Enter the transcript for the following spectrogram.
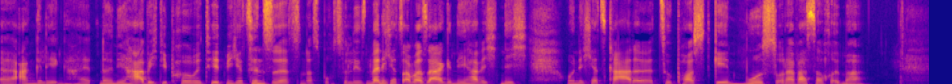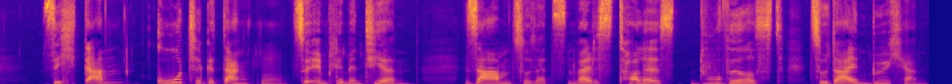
Äh, Angelegenheit. Ne? Nee, habe ich die Priorität, mich jetzt hinzusetzen, das Buch zu lesen. Wenn ich jetzt aber sage, nee, habe ich nicht und ich jetzt gerade zur Post gehen muss oder was auch immer, sich dann gute Gedanken zu implementieren, Samen zu setzen, weil das Tolle ist, du wirst zu deinen Büchern.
